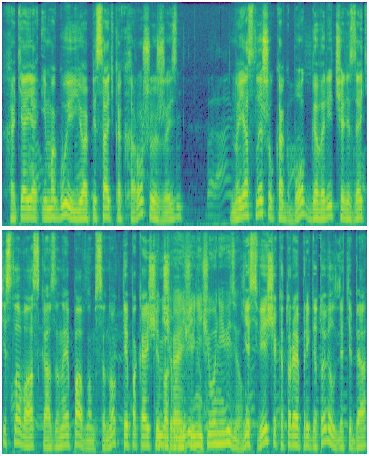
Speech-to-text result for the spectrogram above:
хотя я и могу ее описать как хорошую жизнь, но я слышу, как Бог говорит через эти слова, сказанные Павлом, «Сынок, ты пока еще Ты ничего пока не еще видел. ничего не видел. Есть вещи, которые я приготовил для тебя,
